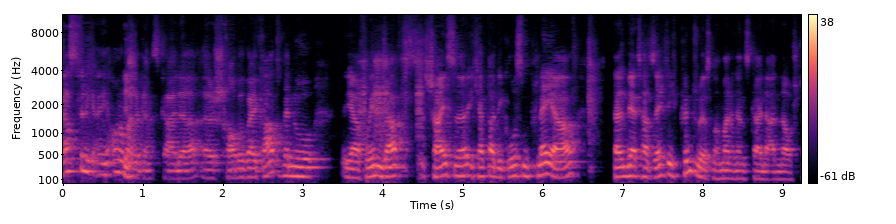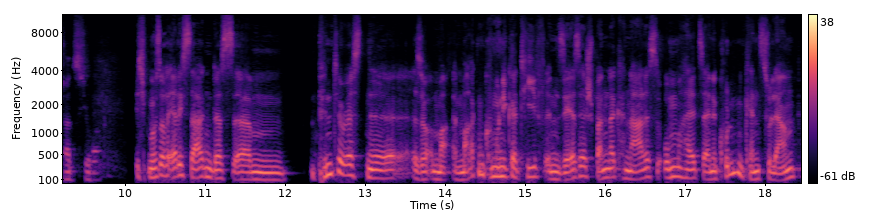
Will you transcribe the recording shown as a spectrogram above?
das finde ich eigentlich auch nochmal eine ganz geile äh, Schraube, weil gerade wenn du ja vorhin sagst, scheiße, ich habe da die großen Player, dann wäre tatsächlich Pinterest nochmal eine ganz geile Anlaufstation. Ich muss auch ehrlich sagen, dass ähm, Pinterest eine, also markenkommunikativ ein sehr, sehr spannender Kanal ist, um halt seine Kunden kennenzulernen.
